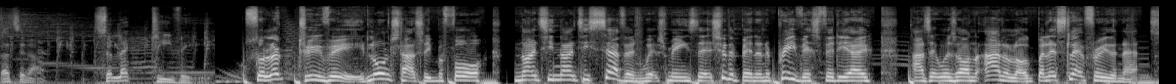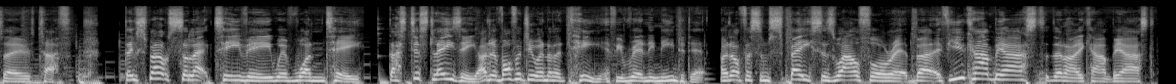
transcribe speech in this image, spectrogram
That's enough. Select TV. Select TV launched actually before 1997, which means that it should have been in a previous video as it was on analog, but it slipped through the net, so tough. They've spelled Select TV with one T. That's just lazy. I'd have offered you another T if you really needed it. I'd offer some space as well for it, but if you can't be asked, then I can't be asked.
